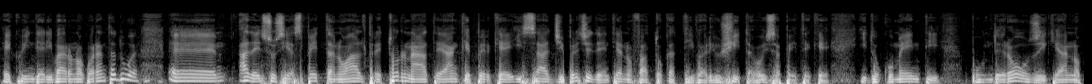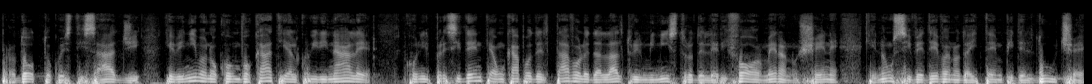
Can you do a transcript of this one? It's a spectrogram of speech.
e quindi arrivarono a 42, eh, adesso si aspettano altre tornate anche perché i saggi precedenti hanno fatto cattiva riuscita, voi sapete che i documenti ponderosi che hanno prodotto questi saggi che venivano convocati al Quirinale con il Presidente a un capo del tavolo e dall'altro il Ministro delle riforme, erano scene che non si vedevano dai tempi del Duce,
